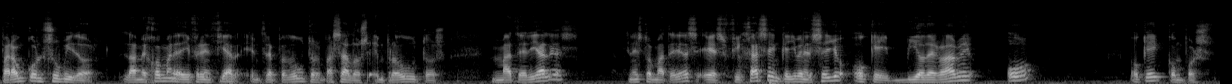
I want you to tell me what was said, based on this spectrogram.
Para un consumidor, la mejor manera de diferenciar entre productos basados en productos materiales, en estos materiales, es fijarse en que lleven el sello OK biodegradable o OK compost.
